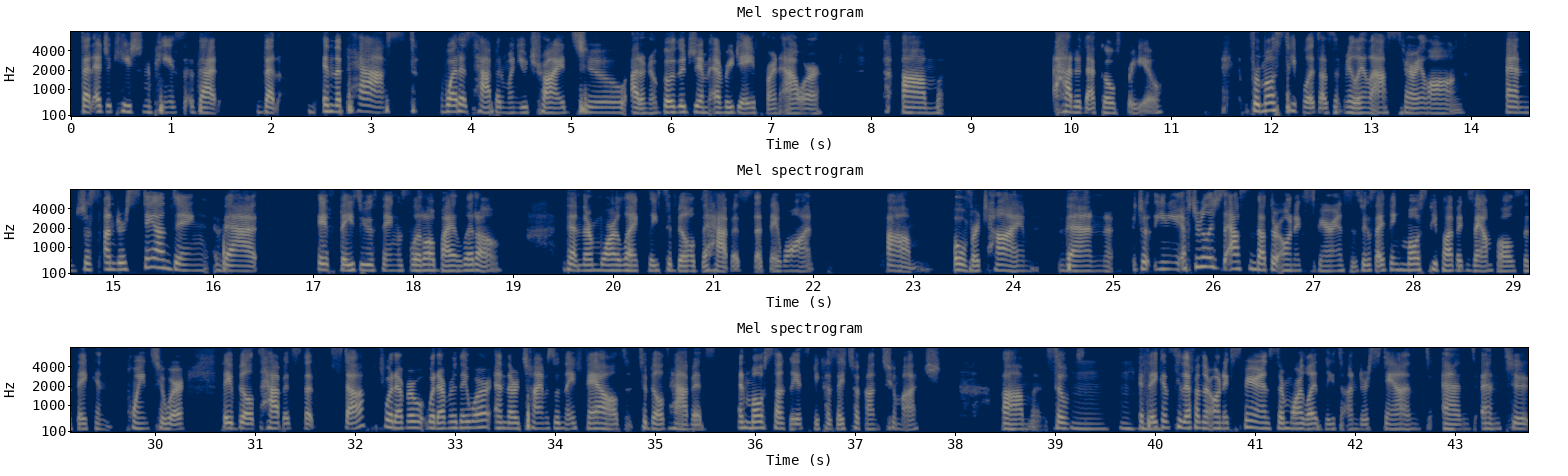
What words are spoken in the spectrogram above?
that education piece that that in the past what has happened when you tried to i don't know go to the gym every day for an hour um how did that go for you for most people it doesn't really last very long and just understanding that if they do things little by little, then they're more likely to build the habits that they want um, over time. Then you have to really just ask them about their own experiences because I think most people have examples that they can point to where they built habits that stuck, whatever whatever they were, and there are times when they failed to build habits, and most likely it's because they took on too much. Um, so mm-hmm. if they mm-hmm. can see that from their own experience, they're more likely to understand and and to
